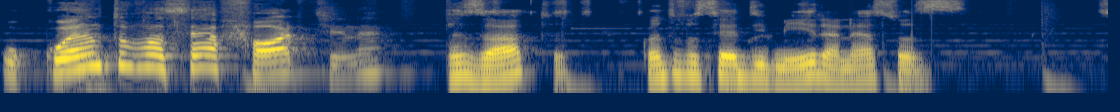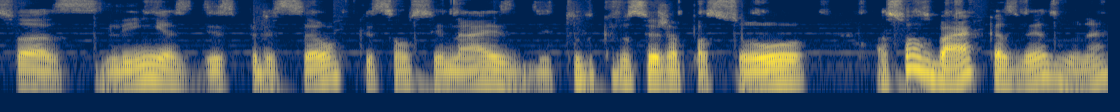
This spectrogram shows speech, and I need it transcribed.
o quanto você é forte, né? Exato. Quanto você admira, né, suas suas linhas de expressão, que são sinais de tudo que você já passou, as suas marcas mesmo, né?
